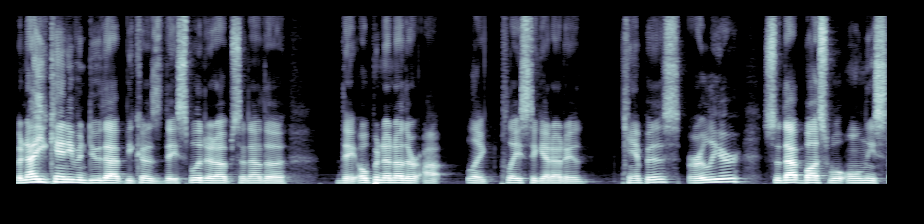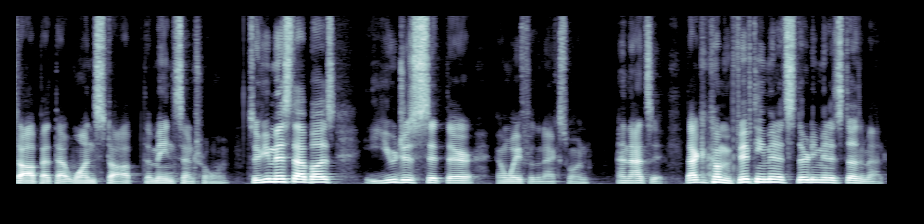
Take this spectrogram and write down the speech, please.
but now you can't even do that because they split it up so now the they opened another uh, like place to get out of campus earlier, so that bus will only stop at that one stop, the main central one. So if you miss that bus, you just sit there and wait for the next one, and that's it. That could come in 15 minutes, 30 minutes, doesn't matter.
